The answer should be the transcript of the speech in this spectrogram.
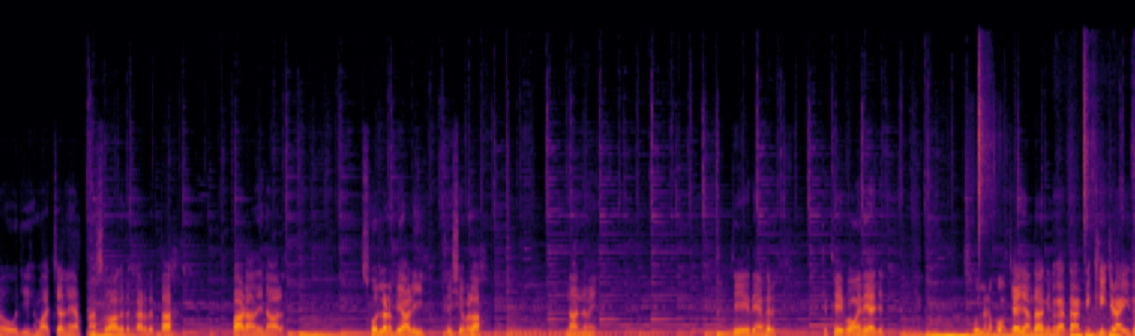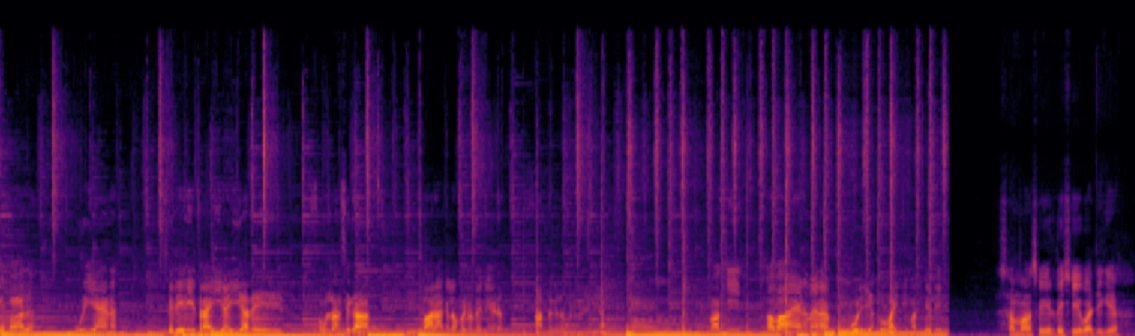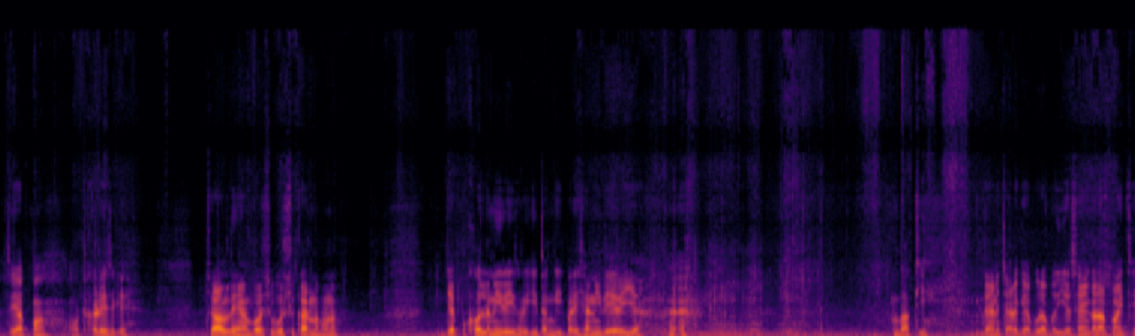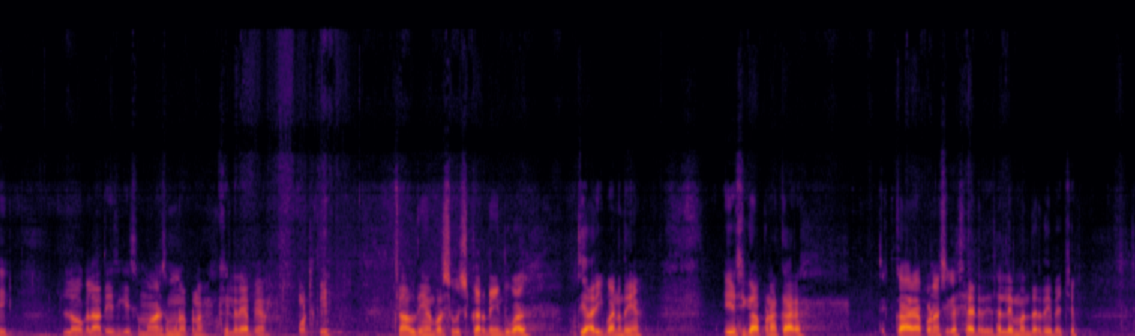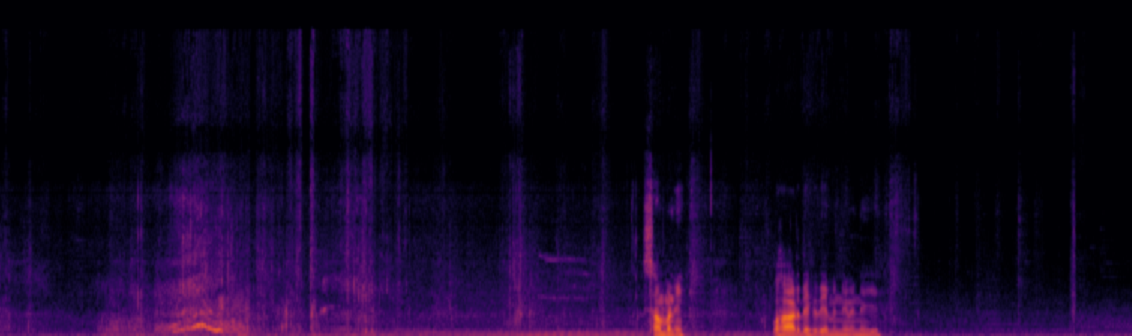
ਲਓ ਜੀ, ਹਿਮਾਚਲ ਨੇ ਆਪਣਾ ਸਵਾਗਤ ਕਰ ਦਿੱਤਾ ਪਹਾੜਾਂ ਦੇ ਨਾਲ। ਸੋਲਣ 42 ਤੇ ਸ਼ਿਮਲਾ 99 ਦੇਖਦੇ ਆ ਫਿਰ ਕਿੱਥੇ ਪਹੁੰਚਦੇ ਅੱਜ। ਸੋਲਣ ਪਹੁੰਚਿਆ ਜਾਂਦਾ ਕਿ ਲਗਾਤਾਰ ਤਿੱਖੀ ਚੜ੍ਹਾਈ ਤੋਂ ਬਾਅਦ ਪੂਰੀ ਐਨ ਸਿਰੇ ਦੀ ਉਤਰਾਈ ਆਈ ਆ ਤੇ ਸੋਲਣ ਸੀਗਾ 12 ਕਿਲੋਮੀਟਰ ਦੇ ਨੇੜ 7 ਕਿਲੋਮੀਟਰ ਰਹਿ ਗਿਆ ਬਾਕੀ ਹਵਾ ਐਨ ਮੈਂ ਨਾ ਗੋਲੀ ਵਾਂਗੂ ਵੱਜਦੀ ਮੱਥੇ ਤੇ। ਸਮਾਂ ਸਵੇਰ ਦੇ 6 ਵੱਜ ਗਿਆ ਤੇ ਆਪਾਂ ਉੱਠ ਖੜੇ ਸੀਗੇ। ਚੱਲਦੇ ਆਂ ਬੁਰਸ਼ ਬੁਰਸ਼ ਕਰਨ ਹੁਣ। ਜਿੱਪ ਖੁੱਲ ਨਹੀਂ ਰਹੀ ਥੋੜੀ ਜਿਹੀ ਤੰਗੀ ਪਰੇਸ਼ਾਨੀ ਦੇ ਰਹੀ ਆ। ਬਾਕੀ ਦਿਨ ਚੜ ਗਿਆ ਪੂਰਾ ਵਧੀਆ। ਸਾਈਕਲ ਆਪਾਂ ਇੱਥੇ ਲੋਕ ਲਾਤੇ ਸੀਗੇ, ਸਮਾਨ ਸਮੂਨ ਆਪਣਾ ਖਿਲ ਰਿਹਾ ਪਿਆ। ਉੱਠ ਕੇ ਚੱਲਦੇ ਆਂ ਬੁਰਸ਼ ਬੁਰਸ਼ ਕਰਦੇ ਆਂ ਤੋਂ ਬਾਅਦ ਤਿਆਰੀ ਬੰਨਦੇ ਆਂ ਇਹ ਸੀਗਾ ਆਪਣਾ ਘਰ। ਤੇ ਘਰ ਆਪਣਾ ਸੀਗਾ ਸ਼ੈੱਡ ਦੇ ਥੱਲੇ, ਮੰਦਿਰ ਦੇ ਵਿੱਚ। ਸਾਹਮਣੇ ਪਹਾੜ ਦਿਖਦੇ ਆ ਮਿੰਨੇ ਮੈਨੇ ਜੀ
